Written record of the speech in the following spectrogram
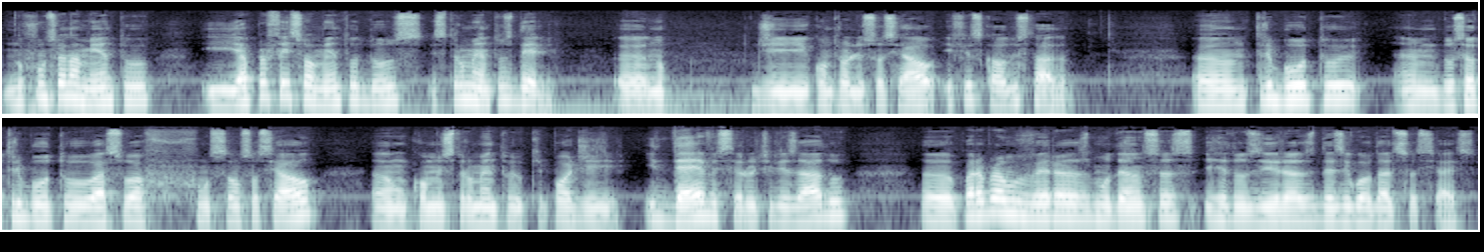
no funcionamento e aperfeiçoamento dos instrumentos dele, uh, no, de controle social e fiscal do Estado. Tributo, um, do seu tributo à sua função social como instrumento que pode e deve ser utilizado para promover as mudanças e reduzir as desigualdades sociais.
